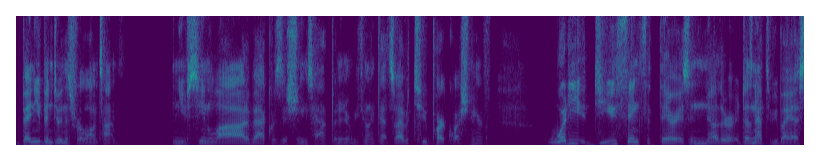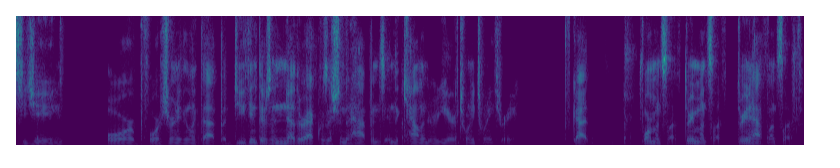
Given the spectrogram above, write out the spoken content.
Ben, you've been doing this for a long time and you've seen a lot of acquisitions happen and everything like that. So I have a two part question here. What do you do you think that there is another, it doesn't have to be by STG or Forge or anything like that, but do you think there's another acquisition that happens in the calendar year of 2023? We've got four months left, three months left, three and a half months left.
